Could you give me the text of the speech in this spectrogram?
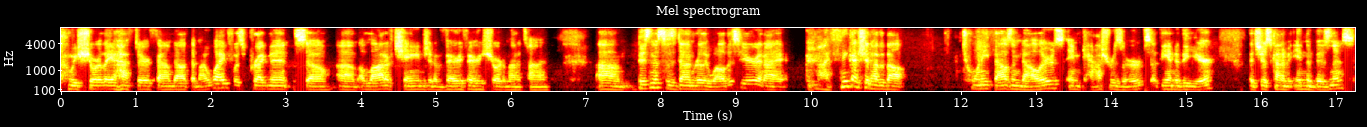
we shortly after found out that my wife was pregnant. So um, a lot of change in a very, very short amount of time. Um, business has done really well this year, and I, I think I should have about twenty thousand dollars in cash reserves at the end of the year. That's just kind of in the business.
